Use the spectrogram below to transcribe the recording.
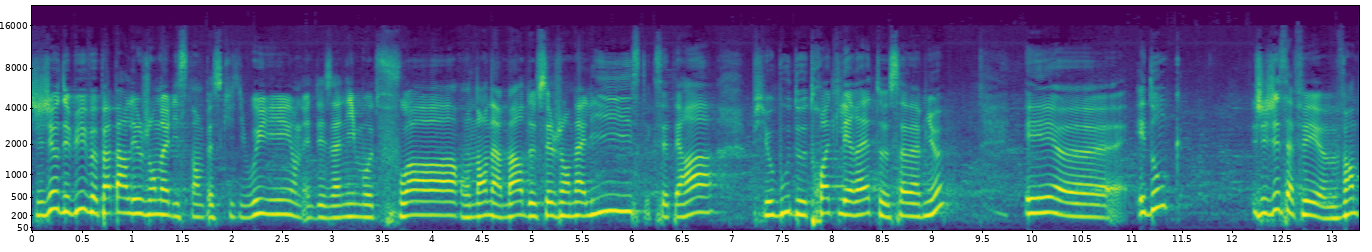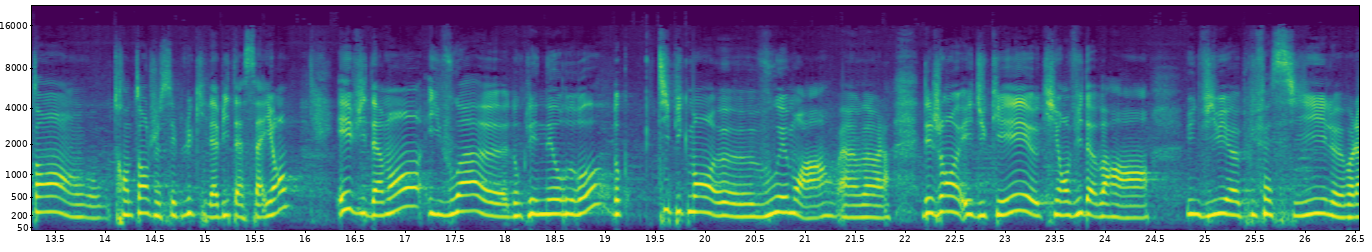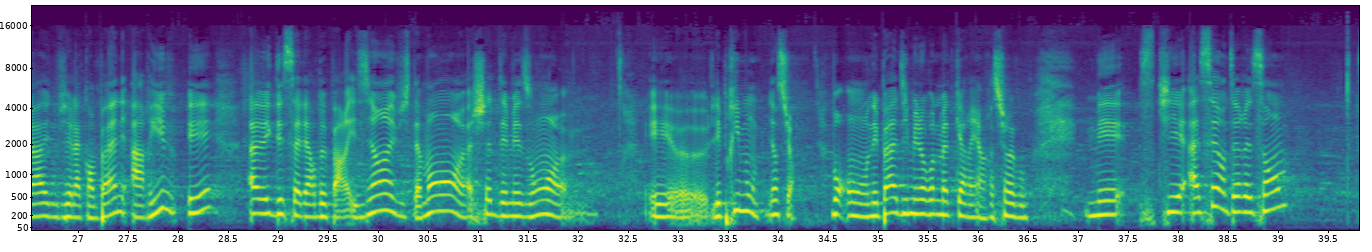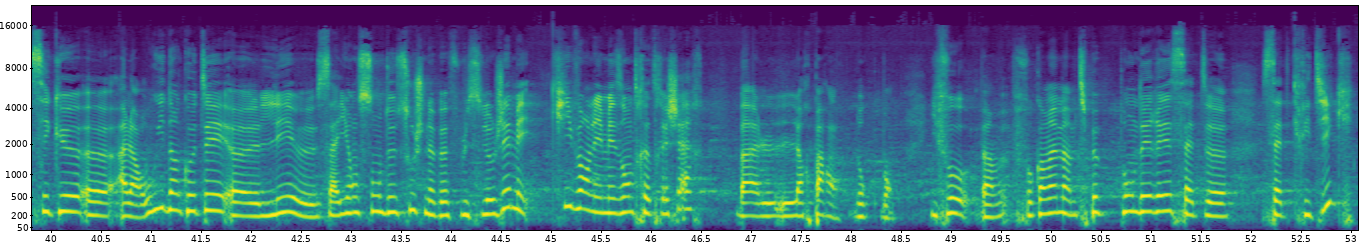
GG, au début, il veut pas parler aux journalistes, hein, parce qu'il dit oui, on est des animaux de foire, on en a marre de ces journalistes, etc. Puis au bout de trois clairettes, ça va mieux. Et, euh, et donc, GG, ça fait 20 ans ou 30 ans, je sais plus, qu'il habite à Saillant. Évidemment, il voit euh, donc les néo-ruraux. Donc, typiquement euh, vous et moi, hein, euh, voilà. des gens éduqués euh, qui ont envie d'avoir un, une vie euh, plus facile, euh, voilà, une vie à la campagne, arrivent et avec des salaires de Parisiens, évidemment, achètent des maisons euh, et les prix montent, bien sûr. Bon, on n'est pas à 10 000 euros de mètre carré, hein, rassurez-vous. Mais ce qui est assez intéressant, c'est que, euh, alors oui, d'un côté, euh, les euh, saillants sont de souche ne peuvent plus se loger, mais qui vend les maisons très très chères? Bah, Leurs parents. Donc bon, il faut, ben, faut quand même un petit peu pondérer cette, cette critique,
